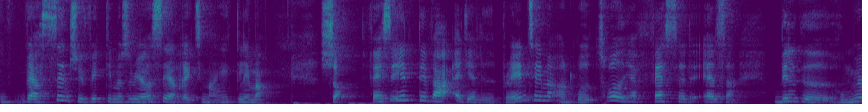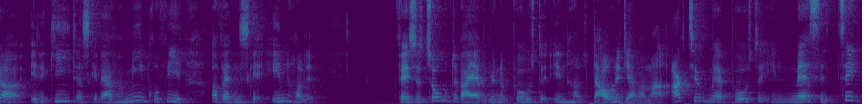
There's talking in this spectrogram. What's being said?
være sindssygt vigtige, men som jeg også ser, at rigtig mange glemmer. Så fase 1, det var, at jeg lavede brandtema og en rød tråd. Jeg fastsatte altså, hvilket humør og energi, der skal være på min profil, og hvad den skal indeholde. Fase 2, det var, at jeg begyndte at poste indhold dagligt. Jeg var meget aktiv med at poste en masse ting,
